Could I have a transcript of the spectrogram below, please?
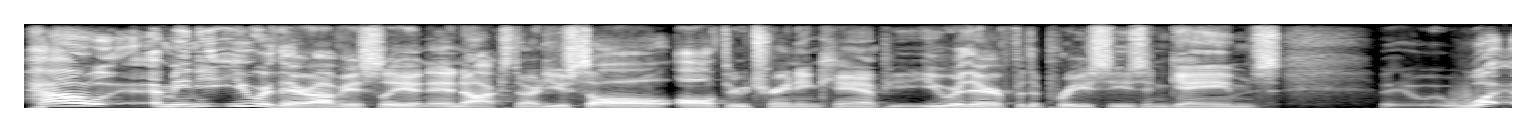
How, I mean, you were there obviously in, in Oxnard. You saw all through training camp. You were there for the preseason games. What,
